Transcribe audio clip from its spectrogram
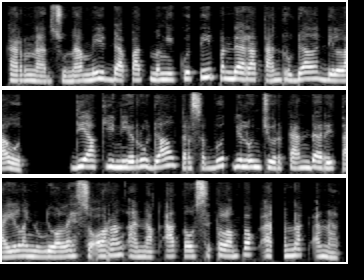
karena tsunami dapat mengikuti pendaratan rudal di laut. Diakini rudal tersebut diluncurkan dari Thailand oleh seorang anak atau sekelompok anak-anak.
